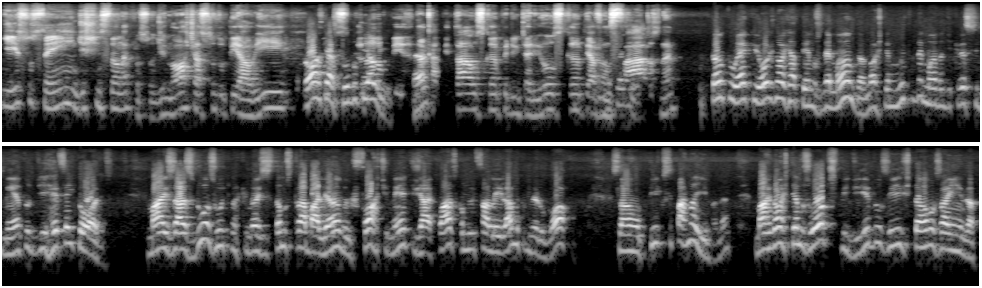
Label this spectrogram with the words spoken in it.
E isso sem distinção, né, professor? De norte a sul do Piauí. Norte a sul do Piauí. Da né? capital, os campos do interior, os campos avançados, né? Tanto é que hoje nós já temos demanda, nós temos muita demanda de crescimento de refeitórios. Mas as duas últimas que nós estamos trabalhando fortemente, já quase como eu falei lá no primeiro bloco, são Pix e Parnaíba, né? Mas nós temos outros pedidos e estamos ainda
